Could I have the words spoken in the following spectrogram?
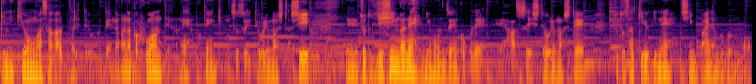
気に気温が下がったりということで、なかなか不安定なね、お天気も続いておりましたし、えー、ちょっと地震がね、日本全国で発生しておりまして、ちょっと先行きね、心配な部分も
